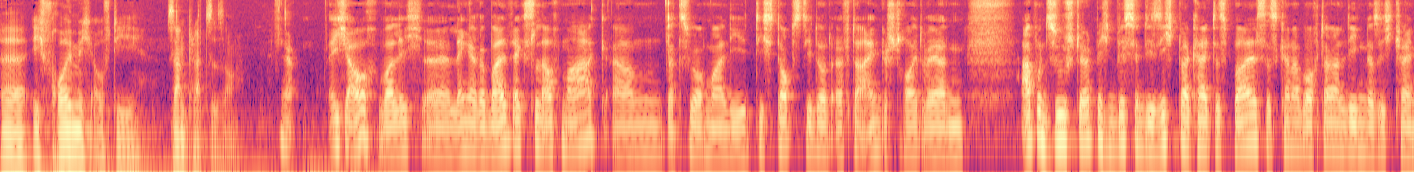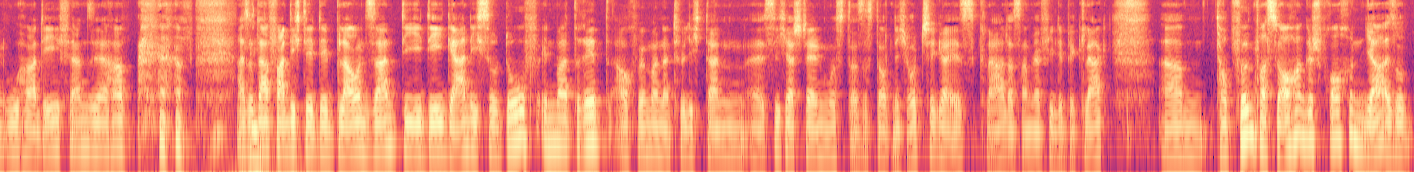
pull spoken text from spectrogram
äh, ich freue mich auf die Sandplatzsaison. Ja, ich auch, weil ich äh, längere Ballwechsel auch mag. Ähm, dazu auch mal die, die Stops, die dort öfter eingestreut werden. Ab und zu stört mich ein bisschen die Sichtbarkeit des Balls. Das kann aber auch daran liegen, dass ich keinen UHD-Fernseher habe. also da fand ich den, den, blauen Sand, die Idee gar nicht so doof in Madrid, auch wenn man natürlich dann äh, sicherstellen muss, dass es dort nicht rutschiger ist. Klar, das haben ja viele beklagt. Ähm, Top 5 hast du auch angesprochen. Ja, also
